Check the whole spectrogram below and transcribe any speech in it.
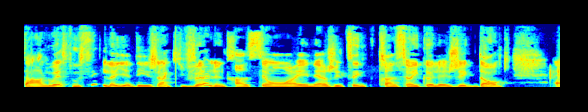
dans l'Ouest aussi, là, il y a des gens qui veulent une transition énergétique, une transition écologique. Donc, euh,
